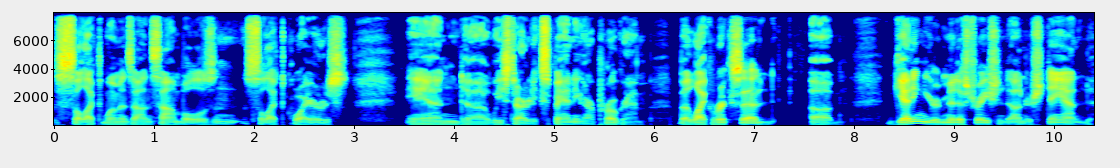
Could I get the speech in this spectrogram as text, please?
select women's ensembles and select choirs, and uh, we started expanding our program. But like Rick said, uh, getting your administration to understand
